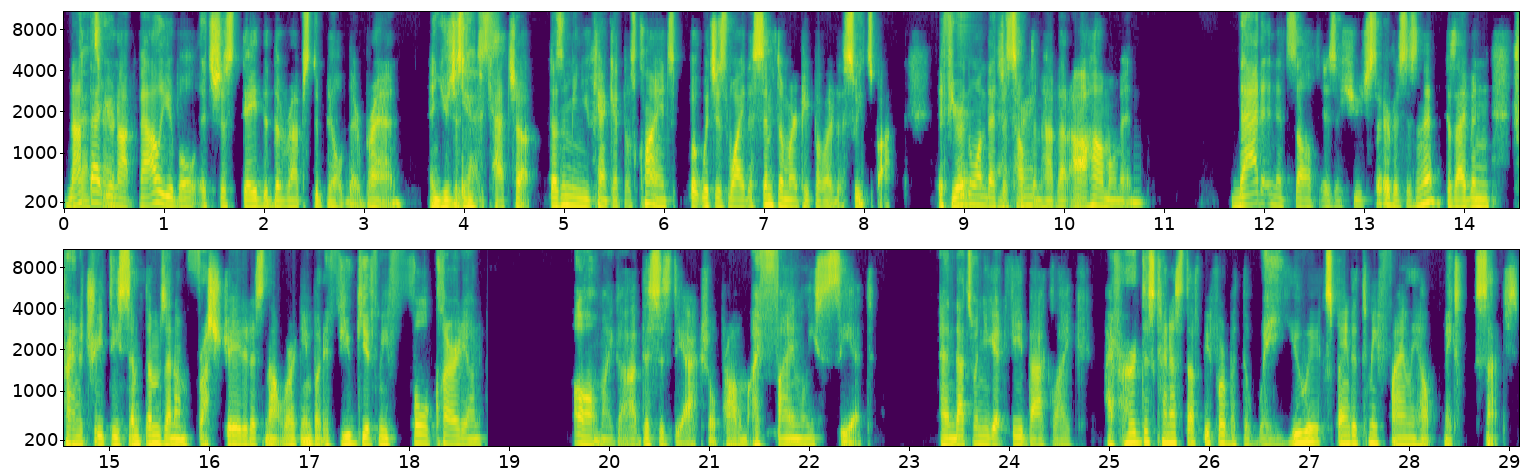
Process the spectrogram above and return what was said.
Not That's that you're not valuable, it's just they did the reps to build their brand and you just yes. need to catch up. Doesn't mean you can't get those clients, but which is why the symptom where people are the sweet spot. If you're the one that That's just helped right. them have that aha moment, that in itself is a huge service, isn't it? Because I've been trying to treat these symptoms and I'm frustrated it's not working. But if you give me full clarity on, oh my God, this is the actual problem, I finally see it. And that's when you get feedback like, I've heard this kind of stuff before, but the way you explained it to me finally helped make sense.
